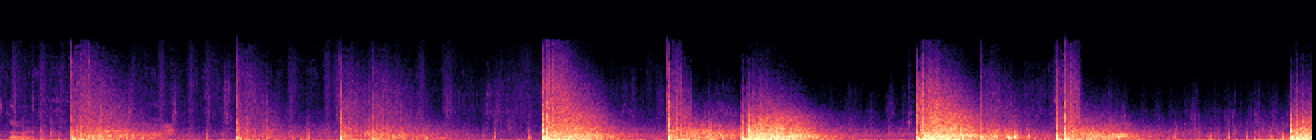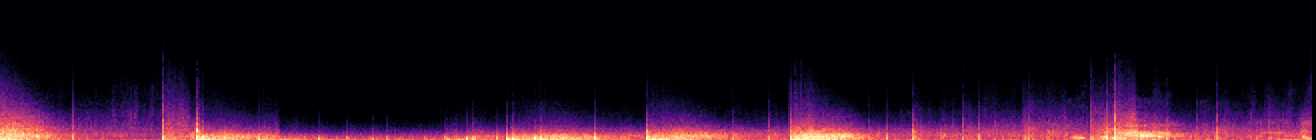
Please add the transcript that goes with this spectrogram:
Star. Oh, You're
